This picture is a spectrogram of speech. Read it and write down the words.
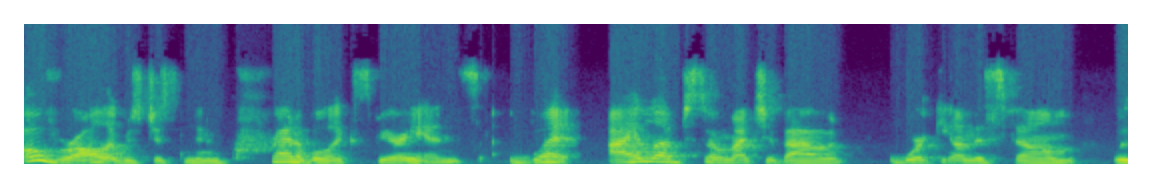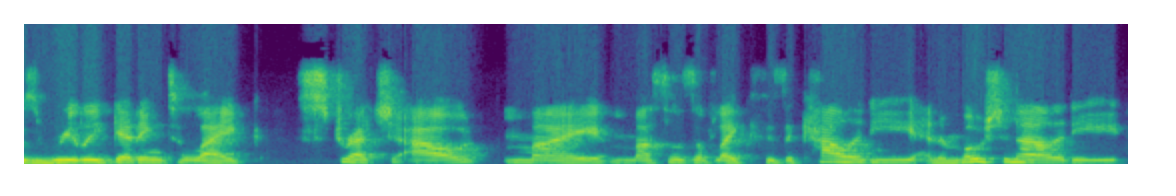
Overall, it was just an incredible experience. What I loved so much about working on this film was really getting to like stretch out my muscles of like physicality and emotionality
